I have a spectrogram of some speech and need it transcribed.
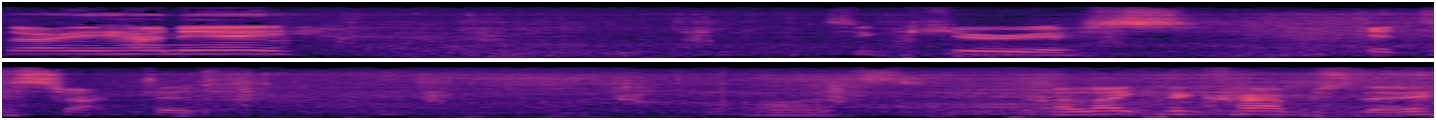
Sorry, honey. Too curious. Get distracted. Oh, I like the crabs though.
